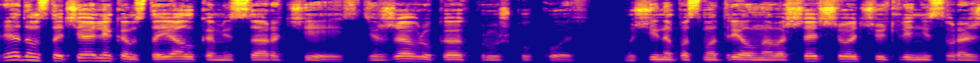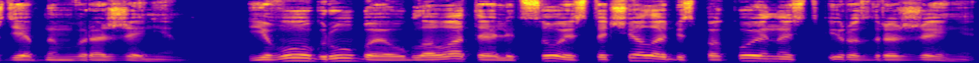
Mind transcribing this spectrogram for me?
Рядом с начальником стоял комиссар Чейз, держа в руках кружку кофе. Мужчина посмотрел на вошедшего чуть ли не с враждебным выражением. Его грубое, угловатое лицо источало обеспокоенность и раздражение.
